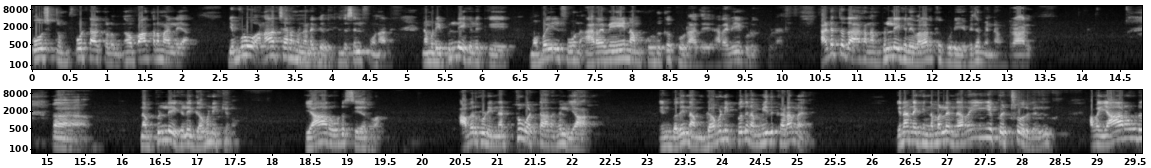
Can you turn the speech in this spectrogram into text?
போஸ்ட்டும் ஃபோட்டாக்களும் நம்ம பார்க்குறோமா இல்லையா? எவ்வளோ அனாச்சாரங்கள் நடக்குது இந்த செல்ஃபோனால் நம்முடைய பிள்ளைகளுக்கு மொபைல் ஃபோன் அறவே நாம் கொடுக்கக்கூடாது அறவே கொடுக்கக்கூடாது அடுத்ததாக நம் பிள்ளைகளை வளர்க்கக்கூடிய விதம் என்னவென்றால் ஆஹ், நம் பிள்ளைகளை கவனிக்கணும். யாரோடு சேர்றான்? அவர்களுடைய நட்பு வட்டாரங்கள் யார் என்பதை நாம் கவனிப்பது நம் மீது கடமை. ஏன்னா இன்னைக்கு நம்மள நிறைய பெற்றோர்கள் அவன் யாரோடு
